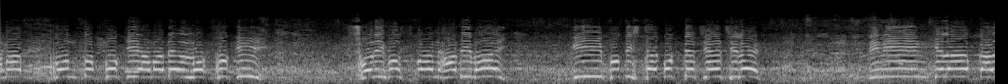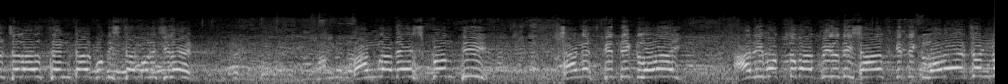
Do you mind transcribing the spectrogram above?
আমার গন্তব্য কি? আমাদের লক্ষ্য কি? শরীফ ওসমান হাদি ভাই কি প্রতিষ্ঠা করতে চেয়েছিলেন? তিনি ইনকিলাব কালচারাল সেন্টার প্রতিষ্ঠা করেছিলেন। বাংলাদেশ গ্রন্থি সাংস্কৃতিক লড়াই, আধিপত্যবাদ বিরোধী সাংস্কৃতিক লড়াইয়ের জন্য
